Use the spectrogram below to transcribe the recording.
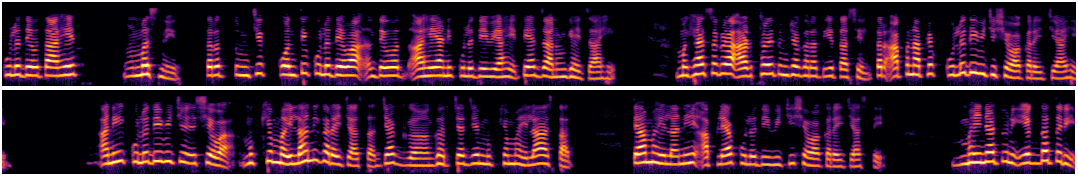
कुलदेवता आहेत मसनीर. तर तुमचे कोणते कुलदेवा देव आहे आणि कुलदेवी आहे ते जाणून घ्यायचं आहे. मग ह्या सगळ्या अडथळे तुमच्या घरात येत असेल, तर आपण आपल्या कुलदेवीची सेवा करायची आहे. आणि कुलदेवीची सेवा मुख्य महिलांनी करायची असतात. ज्या घ घरच्या जे मुख्य महिला असतात, त्या महिलांनी आपल्या कुलदेवीची सेवा करायची असते. महिन्यातून एकदा तरी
